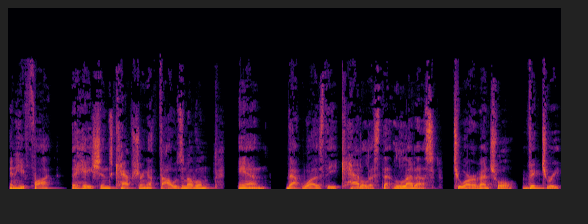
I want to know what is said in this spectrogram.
and he fought the Hessians, capturing a thousand of them, and that was the catalyst that led us to our eventual victory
